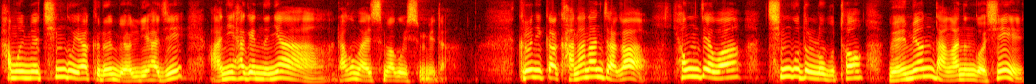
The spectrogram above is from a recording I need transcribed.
하물며 친구야 그를 멸리하지 아니하겠느냐라고 말씀하고 있습니다. 그러니까 가난한 자가 형제와 친구들로부터 외면당하는 것이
